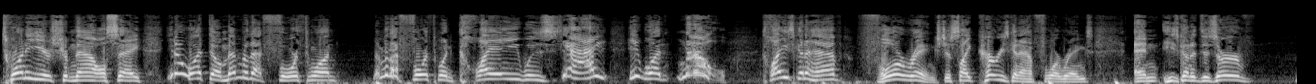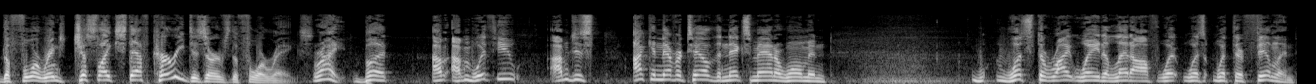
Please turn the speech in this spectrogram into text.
twenty years from now, I'll say, you know what though? Remember that fourth one? Remember that fourth one? Klay was yeah, he wasn't. No, Klay's going to have four rings, just like Curry's going to have four rings, and he's going to deserve the four rings, just like Steph Curry deserves the four rings. Right, but I'm, I'm with you. I'm just I can never tell the next man or woman what's the right way to let off what what they're feeling.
